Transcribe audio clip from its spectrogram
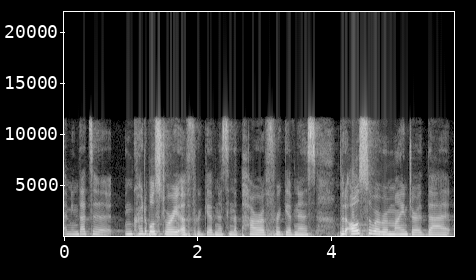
I mean, that's an incredible story of forgiveness and the power of forgiveness, but also a reminder that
